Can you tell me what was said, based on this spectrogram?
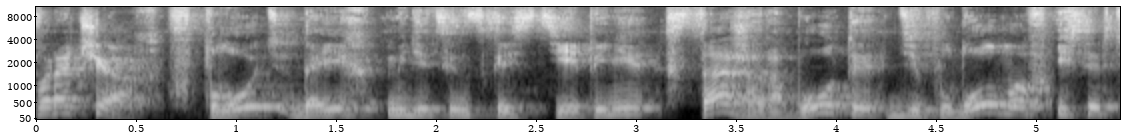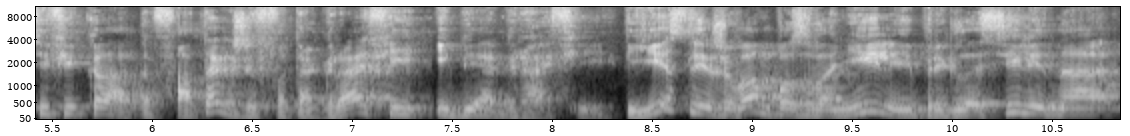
врачах, вплоть до их медицинской степени, стажа работы, дипломов и сертификатов, а также фотографий и биографий. Если же вам позвонили и пригласили на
